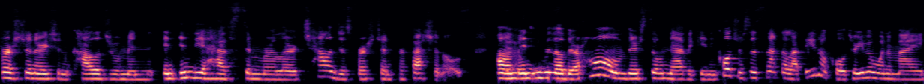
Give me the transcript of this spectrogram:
first generation college women in India have similar challenges, first gen professionals. Um, yeah. And even though they're home, they're still navigating culture. So it's not the Latino culture. Even one of my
